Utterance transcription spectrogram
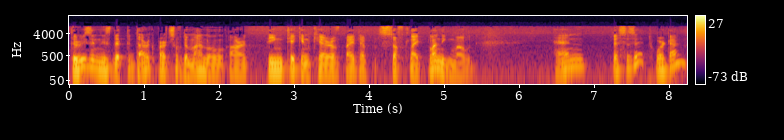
the reason is that the dark parts of the model are being taken care of by the soft light blending mode. And this is it, we're done.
